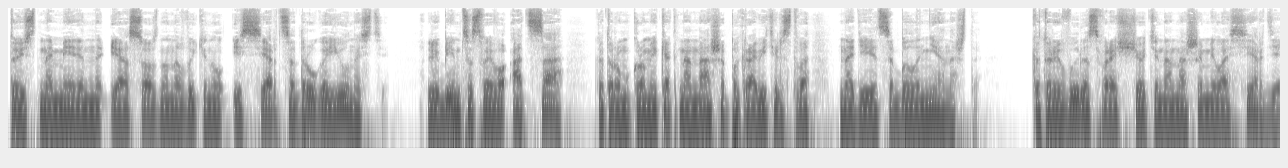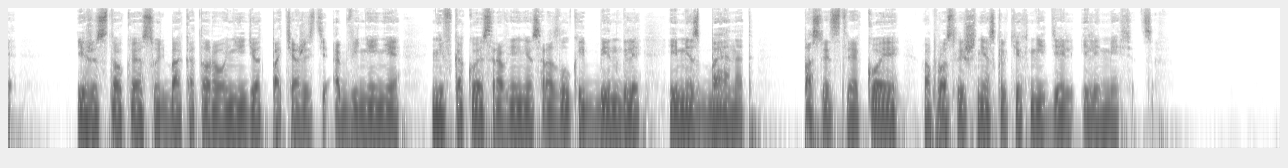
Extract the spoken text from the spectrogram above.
то есть намеренно и осознанно выкинул из сердца друга юности, любимца своего отца, которому, кроме как на наше покровительство, надеяться было не на что, который вырос в расчете на наше милосердие и жестокая судьба которого не идет по тяжести обвинения ни в какое сравнение с разлукой Бингли и мисс Беннет, последствия кои — вопрос лишь нескольких недель или месяцев.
